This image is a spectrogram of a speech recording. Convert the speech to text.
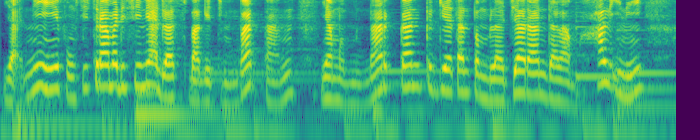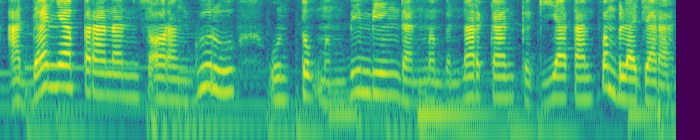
Yakni, fungsi ceramah di sini adalah sebagai jembatan yang membenarkan kegiatan pembelajaran. Dalam hal ini, adanya peranan seorang guru untuk membimbing dan membenarkan kegiatan pembelajaran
